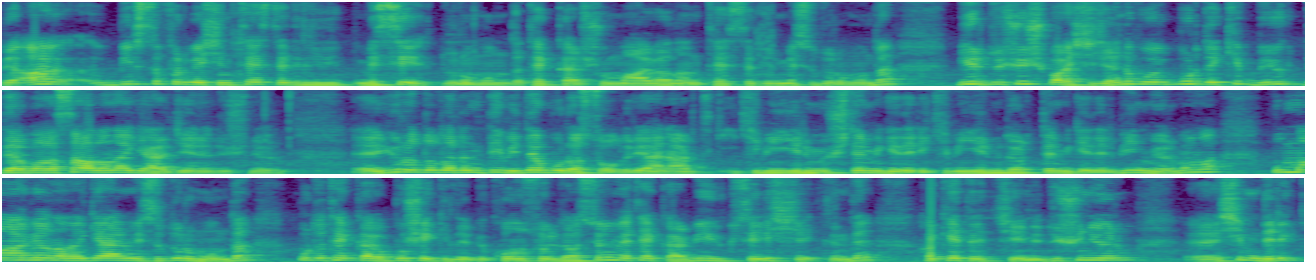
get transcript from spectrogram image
ve 1.05'in test edilmesi durumunda tekrar şu mavi alanın test edilmesi durumunda bir düşüş başlayacağını ve buradaki büyük devasa alana geleceğini düşünüyorum. E, Euro doların dibi de burası olur. Yani artık 2023'te mi gelir, 2024'te mi gelir bilmiyorum ama bu mavi alana gelmesi durumunda burada tekrar bu şekilde bir konsolidasyon ve tekrar bir yükseliş şeklinde hareket edeceğini düşünüyorum. E, şimdilik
